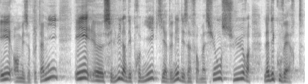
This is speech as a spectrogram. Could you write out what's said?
et en Mésopotamie, et euh, c'est lui l'un des premiers qui a donné des informations sur la découverte.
